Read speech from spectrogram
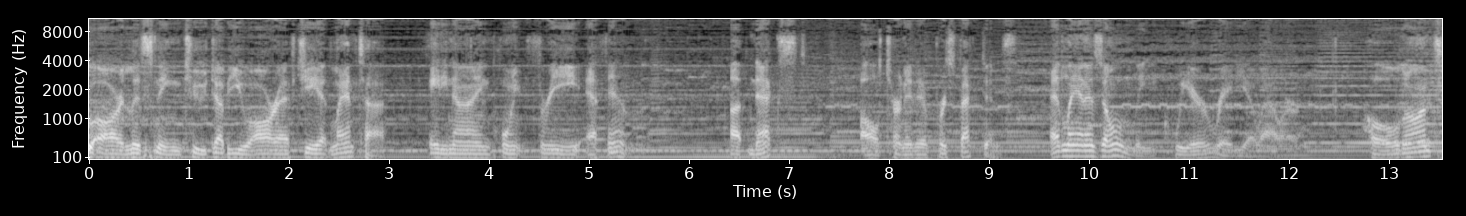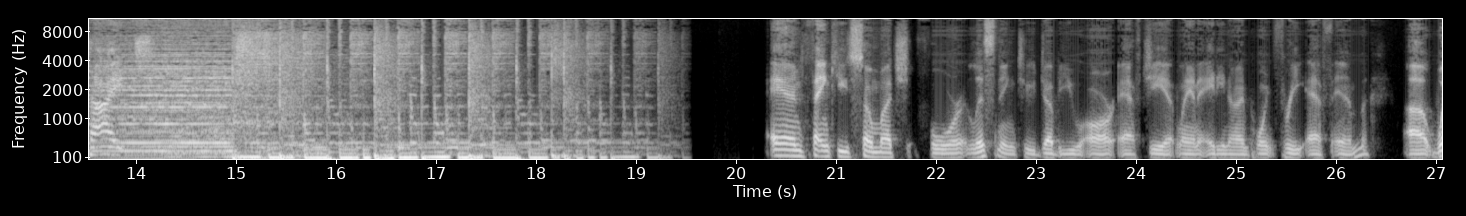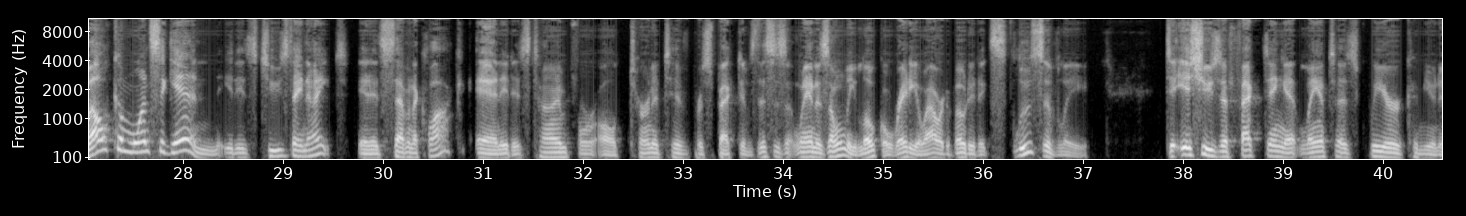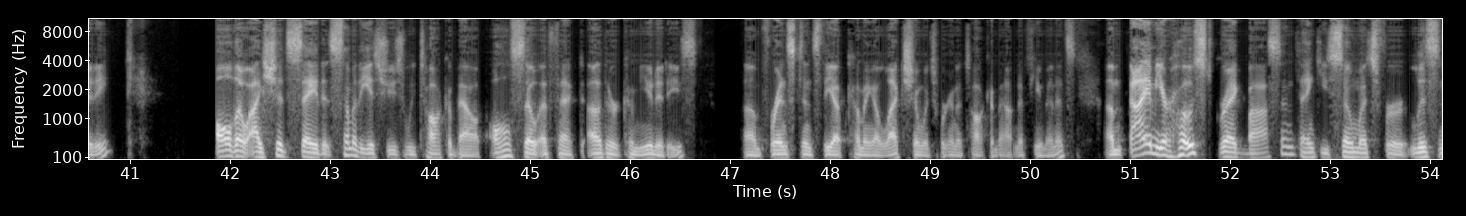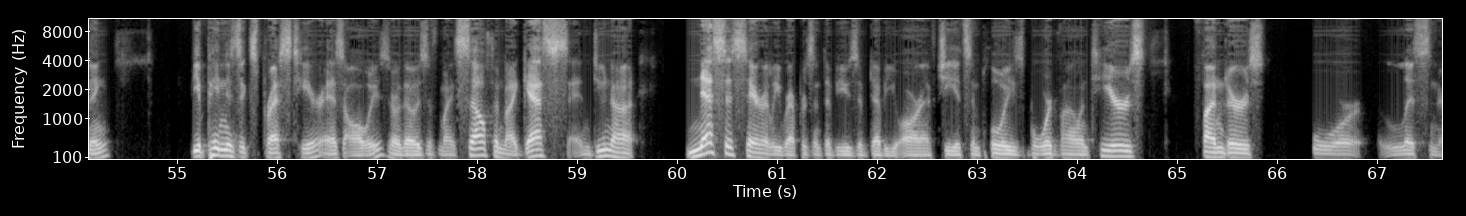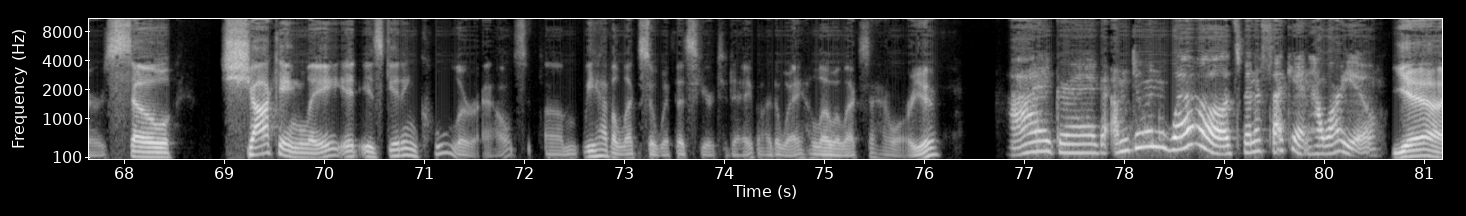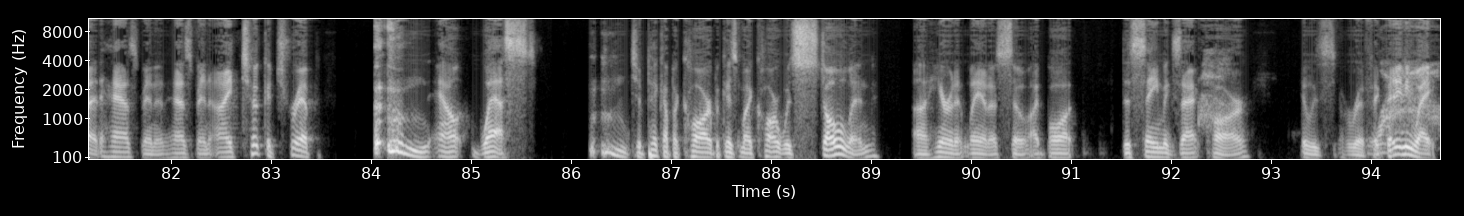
You are listening to WRFG Atlanta, 89.3 FM. Up next, Alternative Perspectives, Atlanta's only queer radio hour. Hold on tight. And thank you so much for listening to WRFG Atlanta 89.3 FM. Uh, welcome once again. It is Tuesday night. It is 7 o'clock, and it is time for Alternative Perspectives. This is Atlanta's only local radio hour devoted exclusively to issues affecting Atlanta's queer community. Although I should say that some of the issues we talk about also affect other communities. Um, for instance, the upcoming election, which we're going to talk about in a few minutes. Um, I am your host, Greg Bosson. Thank you so much for listening. The opinions expressed here, as always, are those of myself and my guests and do not necessarily represent the views of WRFG, its employees, board volunteers, funders, or listeners. So shockingly, it is getting cooler out. Um, we have Alexa with us here today, by the way. Hello, Alexa. How are you? Hi, Greg. I'm doing well. It's been a second. How are you? Yeah, it has been. It has been. I took a trip out west to pick up a car because my car was stolen uh, here in Atlanta. So I bought the same exact car. It was horrific. Wow. But anyway,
